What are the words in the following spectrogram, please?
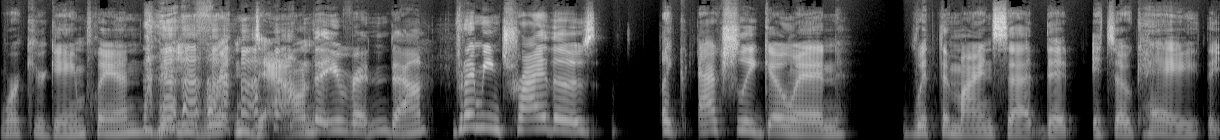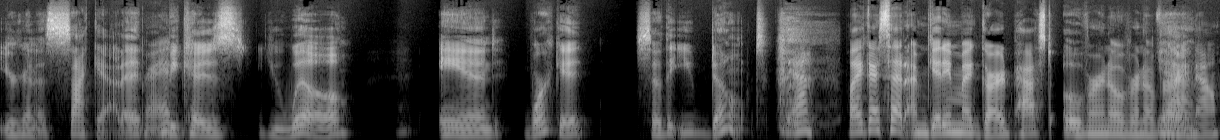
Work your game plan that you've written down. that you've written down. But I mean, try those, like actually go in with the mindset that it's okay that you're going to suck at it Right. because you will and work it so that you don't. Yeah. Like I said, I'm getting my guard passed over and over and over Yeah. right now.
